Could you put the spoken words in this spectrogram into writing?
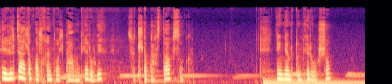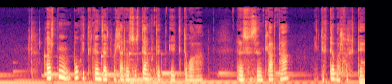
Тэр эргэлзээ алга болохын тулд та үнэхээр үгийг судалдаг байх ёстой гэсэн үг. Нэг нэмт үнэхээр үг шүү. Хоёрт нь бүх итгэлийн залбирал ариун сүнстэй хамт эгддэг байгаа. Ариун сүнсийн талаар та мэдлэгтэй болох хэрэгтэй.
